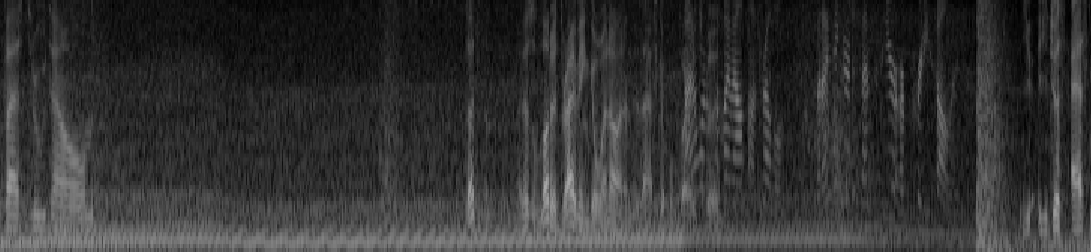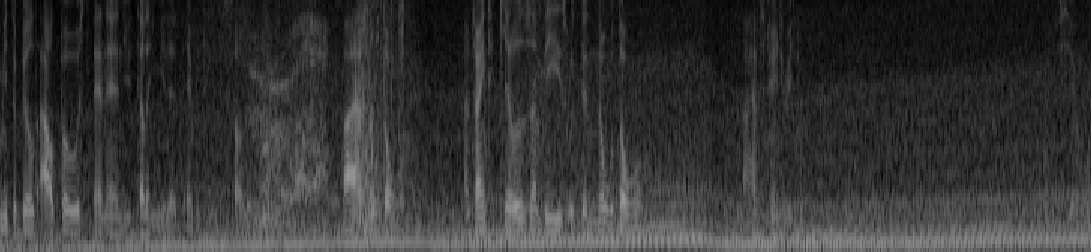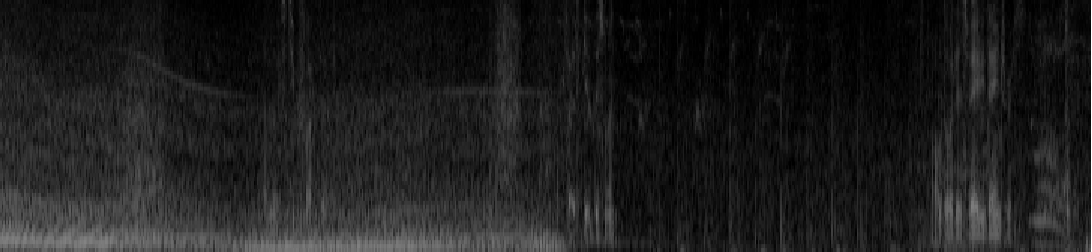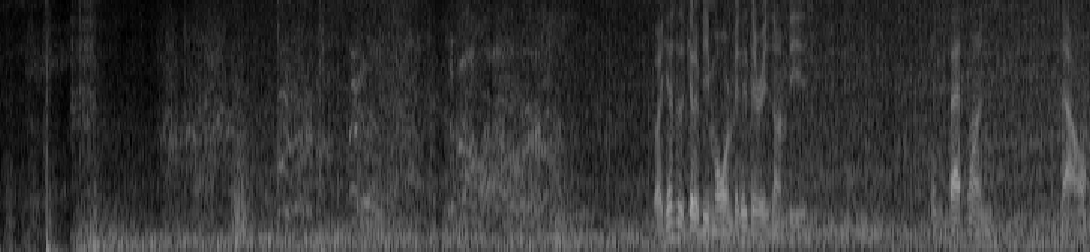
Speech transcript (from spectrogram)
I'll pass through town. That, there's a lot of driving going on in the last couple of I don't but put my mouth on trouble, but I think our defenses here are pretty solid. you, you just asked me to build outpost and then you're telling me that everything is solid. I have no door. I'm trying to kill zombies with the no door. I have to change vehicle. What do you see over? That looks too fucked up. I'll try to get this one. Although it is very dangerous. So I guess there's gonna be more military zombies and fat ones now.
